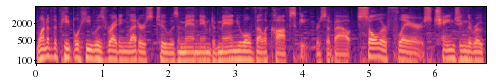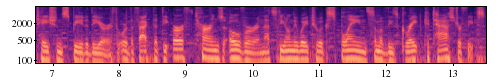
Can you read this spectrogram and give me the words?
One of the people he was writing letters to was a man named Immanuel Velikovsky. It was about solar flares changing the rotation speed of the Earth, or the fact that the Earth turns over, and that's the only way to explain some of these great catastrophes.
